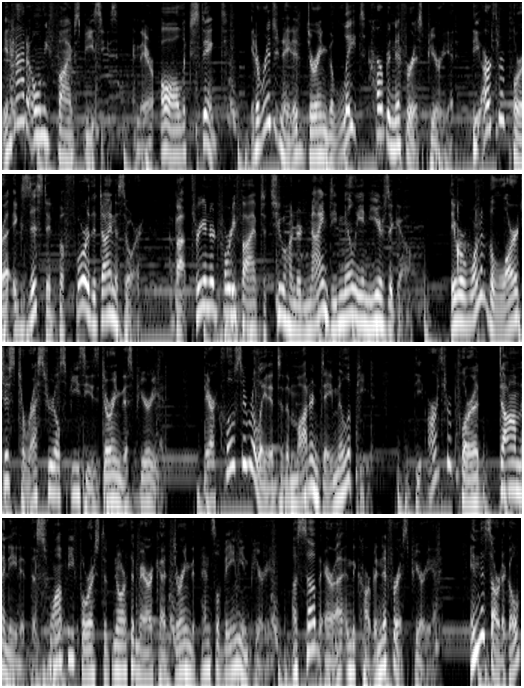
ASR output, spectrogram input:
It had only five species, and they are all extinct. It originated during the late Carboniferous period. The Arthropleura existed before the dinosaur, about 345 to 290 million years ago. They were one of the largest terrestrial species during this period. They are closely related to the modern-day millipede. The Arthropleura dominated the swampy forest of North America during the Pennsylvanian period, a sub-era in the Carboniferous period. In this article,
